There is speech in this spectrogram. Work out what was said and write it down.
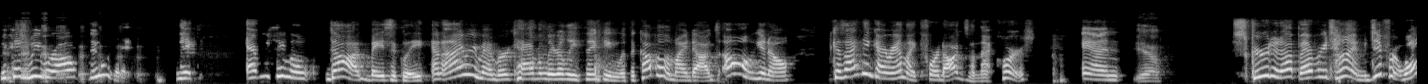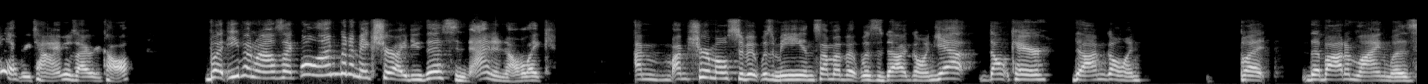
because we were all doing it. Like every single dog basically. And I remember cavalierly thinking with a couple of my dogs, oh, you know, because I think I ran like four dogs on that course. And yeah, screwed it up every time, different way every time, as I recall. But even when I was like, well, I'm going to make sure I do this, and I don't know, like, I'm I'm sure most of it was me, and some of it was the dog going, yeah, don't care, I'm going. But the bottom line was,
